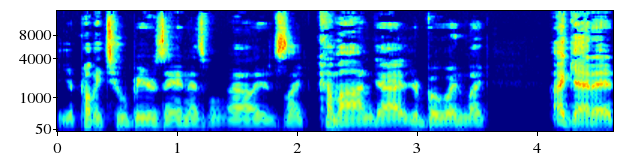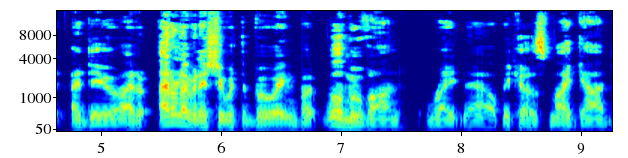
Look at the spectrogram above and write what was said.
you're probably two beers in as well, you're just like, come on, guys, you're booing. Like, I get it. I do. I don't. I don't have an issue with the booing, but we'll move on right now because my God,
